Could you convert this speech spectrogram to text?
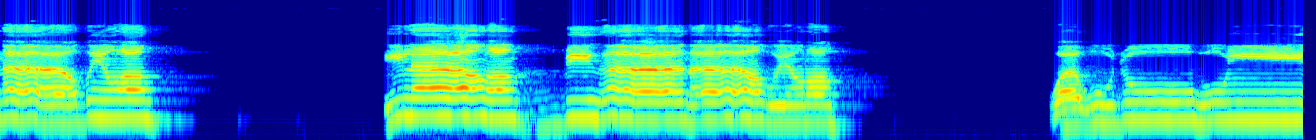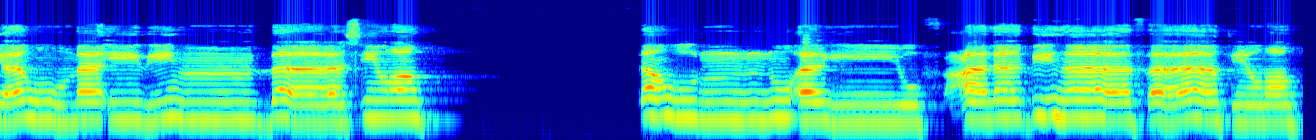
ناظرة. إلى ربها ناظرة ووجوه يومئذ باسرة تظن أن يفعل بها فاقرة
